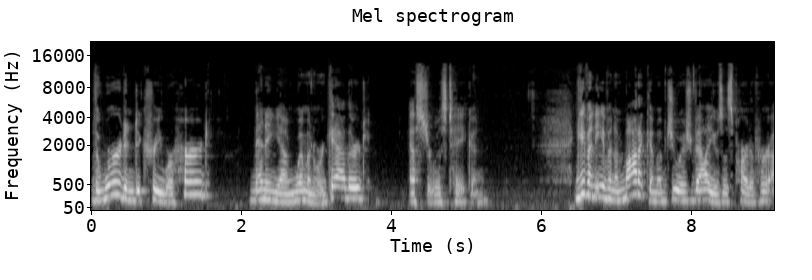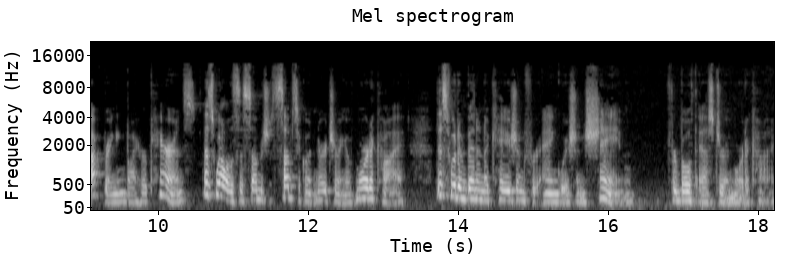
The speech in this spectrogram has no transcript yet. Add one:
The word and decree were heard, many young women were gathered, Esther was taken. Given even a modicum of Jewish values as part of her upbringing by her parents, as well as the sub- subsequent nurturing of Mordecai, this would have been an occasion for anguish and shame for both Esther and Mordecai.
